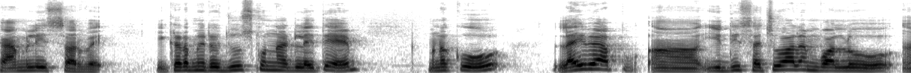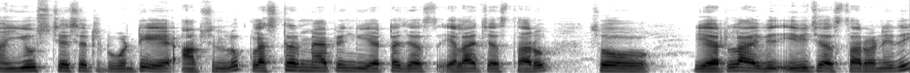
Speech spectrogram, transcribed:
ఫ్యామిలీ సర్వే ఇక్కడ మీరు చూసుకున్నట్లయితే మనకు లైవ్ యాప్ ఇది సచివాలయం వాళ్ళు యూస్ చేసేటటువంటి ఆప్షన్లు. క్లస్టర్ మ్యాపింగ్ ఎట్లా చేస్త ఎలా చేస్తారు? సో ఎట్లా ఇవి ఇవి చేస్తారు అనేది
